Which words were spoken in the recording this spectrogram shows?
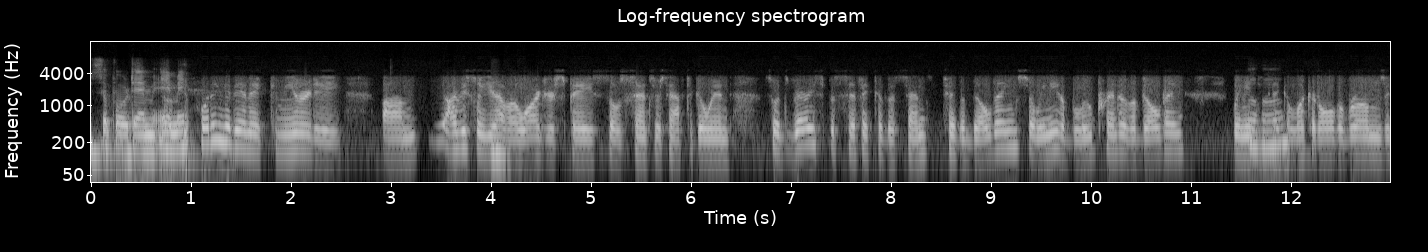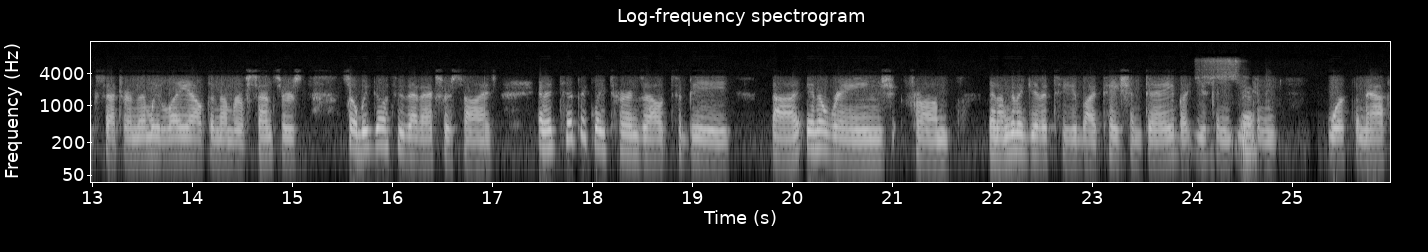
support, Amy? putting it in a community, um, obviously you have a larger space, so sensors have to go in. So it's very specific to the sense to the building. So we need a blueprint of the building. We need uh-huh. to take a look at all the rooms, et cetera, and then we lay out the number of sensors. So we go through that exercise, and it typically turns out to be uh, in a range from, and I'm going to give it to you by patient day, but you can sure. you can work the math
